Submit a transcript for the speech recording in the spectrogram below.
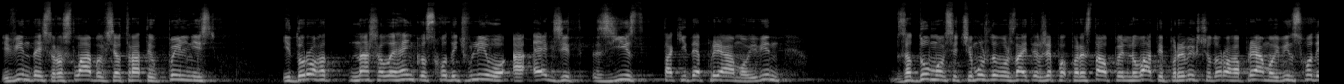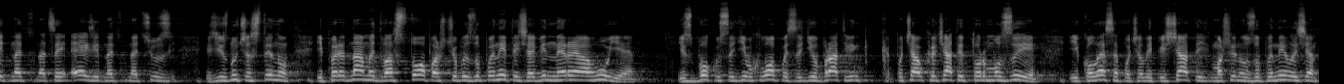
і він десь розслабився, втратив пильність. І дорога наша легенько сходить вліво, а екзит, з'їзд так іде прямо. І він задумався, чи, можливо, знаєте, вже перестав пильнувати, привик, що дорога прямо, і він сходить на на цей екзит, на, на цю з'їзну частину, і перед нами два стопа, щоб зупинитися, він не реагує. І збоку сидів хлопець, сидів брат, і він почав кричати тормози, і колеса почали піщати, машину зупинилися.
